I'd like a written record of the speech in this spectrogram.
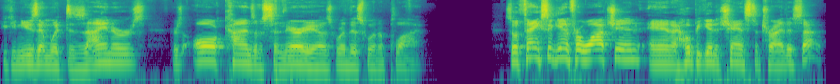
You can use them with designers. There's all kinds of scenarios where this would apply. So thanks again for watching, and I hope you get a chance to try this out.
